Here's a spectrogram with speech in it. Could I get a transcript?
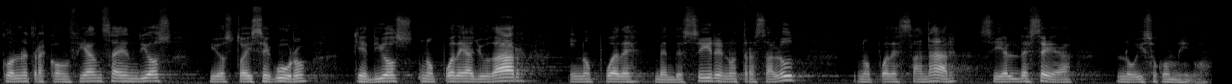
con nuestra confianza en Dios, yo estoy seguro que Dios nos puede ayudar y nos puede bendecir en nuestra salud, nos puede sanar si Él desea, lo hizo conmigo.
